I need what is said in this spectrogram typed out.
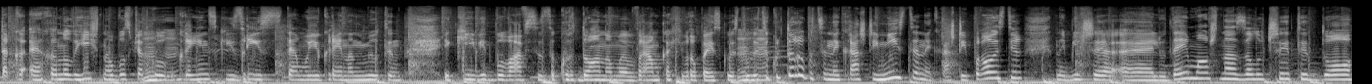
Так е, хронологічно був спочатку український зріз з темою Ukraine Unmuted, який відбувався за кордонами в рамках європейської столиці культури, бо це найкраще місце, найкращий простір. Найбільше е, людей можна залучити до е,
